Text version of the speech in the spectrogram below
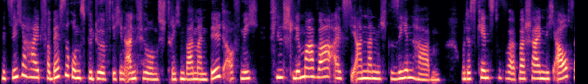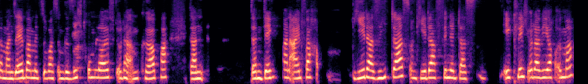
mit Sicherheit verbesserungsbedürftig in Anführungsstrichen, weil mein Bild auf mich viel schlimmer war, als die anderen mich gesehen haben. Und das kennst du wahrscheinlich auch, wenn man selber mit sowas im Gesicht rumläuft oder am Körper, dann, dann denkt man einfach, jeder sieht das und jeder findet das eklig oder wie auch immer.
